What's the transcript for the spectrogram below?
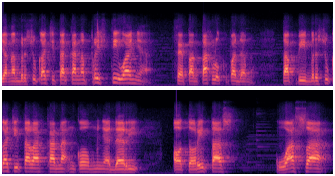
jangan bersuka cita karena peristiwanya, setan takluk kepadamu. tapi bersukacitalah karena engkau menyadari otoritas, kuasa,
